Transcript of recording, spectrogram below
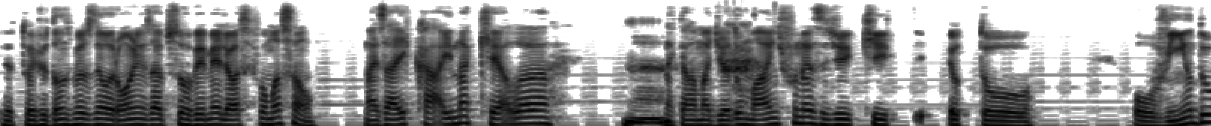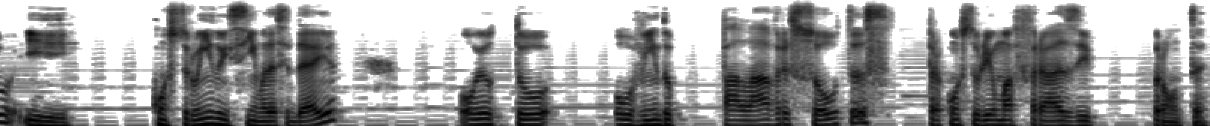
eu estou ajudando os meus neurônios a absorver melhor essa informação. Mas aí cai naquela é. naquela armadilha do mindfulness de que eu estou ouvindo e construindo em cima dessa ideia, ou eu estou ouvindo palavras soltas para construir uma frase pronta.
